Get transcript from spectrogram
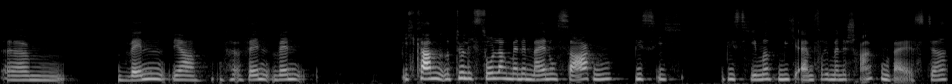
ähm, wenn, ja, wenn, wenn ich kann natürlich so lange meine Meinung sagen, bis, ich, bis jemand mich einfach in meine Schranken weist. Ja?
